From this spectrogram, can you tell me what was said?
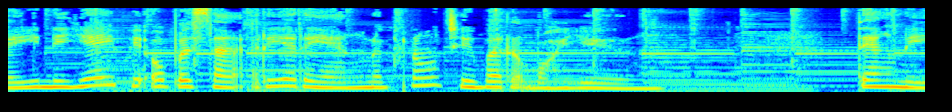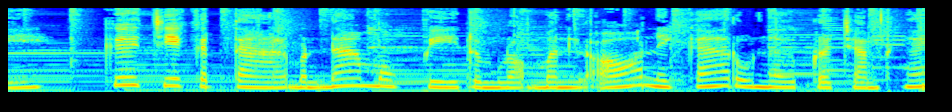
3និយាយពីឧបសគ្គរារាំងនៅក្នុងជីវិតរបស់យើង ទាំងនេះ គឺជាកត្តាបណ្ដាលមកពីទម្លាប់មិនល្អនៃការរស់នៅប្រចាំថ្ងៃ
